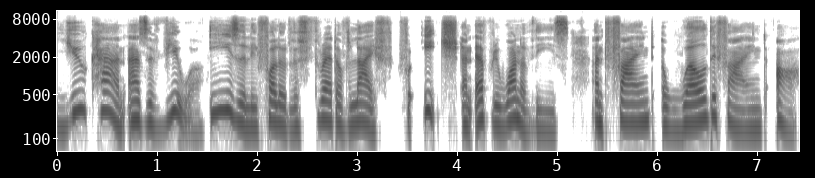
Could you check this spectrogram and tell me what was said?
You can, as a viewer, easily follow the thread of life for each and every one of these and find a well defined arc.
